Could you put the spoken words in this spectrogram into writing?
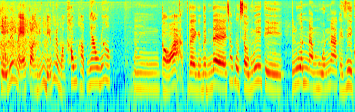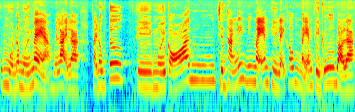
Chị với mẹ còn những điểm nào mà không hợp nhau nữa không Ừm, có ạ. Về cái vấn đề trong cuộc sống ấy thì luôn là muốn là cái gì cũng muốn là mới mẻ với lại là phải đầu tư thì mới có chiến thắng ấy nhưng mẹ em thì lại không. Mẹ em thì cứ bảo là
